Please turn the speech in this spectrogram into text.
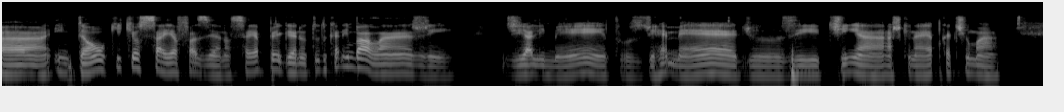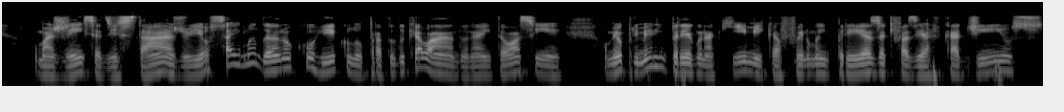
Uh, então, o que, que eu saía fazendo? Eu saía pegando tudo que era embalagem de alimentos, de remédios, e tinha, acho que na época tinha uma uma agência de estágio e eu saí mandando currículo para tudo que é lado, né? Então, assim, o meu primeiro emprego na química foi numa empresa que fazia arcadinhos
